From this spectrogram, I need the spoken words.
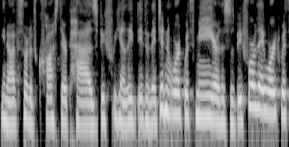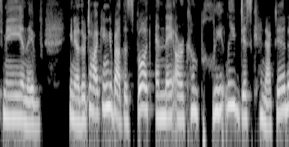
you know i've sort of crossed their paths before you know they either they didn't work with me or this is before they worked with me and they've you know they're talking about this book and they are completely disconnected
